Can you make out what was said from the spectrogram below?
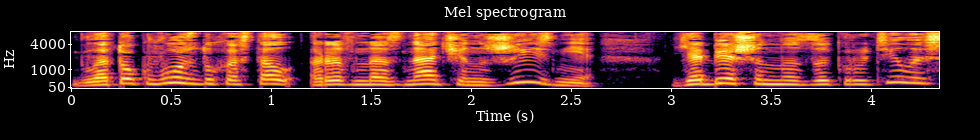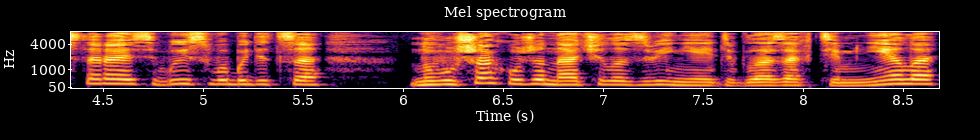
Глоток воздуха стал равнозначен жизни. Я бешено закрутилась, стараясь высвободиться, но в ушах уже начало звенеть, в глазах темнело.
